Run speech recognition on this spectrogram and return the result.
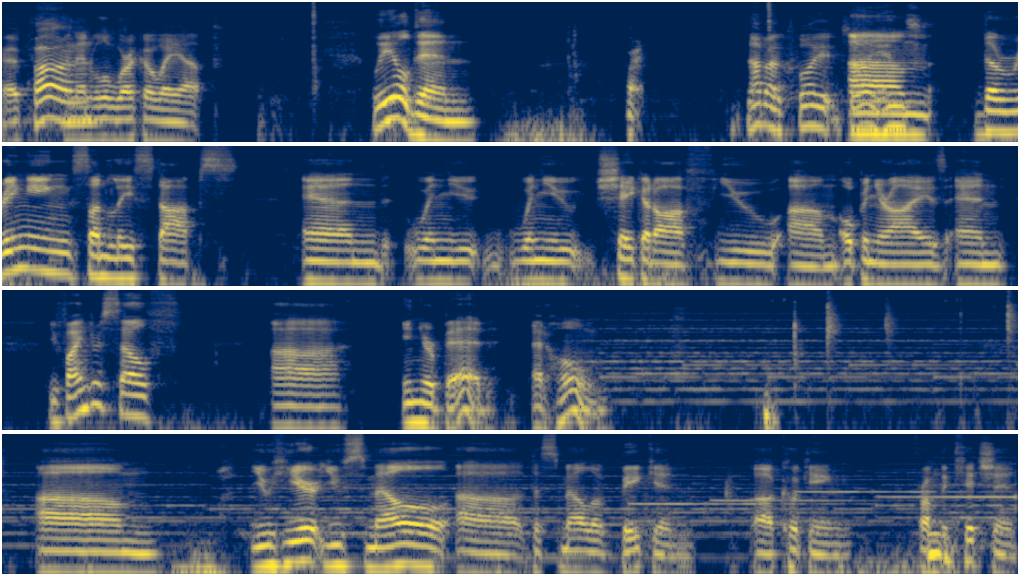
Have fun. and then we'll work our way up. Lealden, Not a quiet giant. um, the ringing suddenly stops, and when you when you shake it off, you um, open your eyes and you find yourself uh, in your bed at home. Um, you hear, you smell uh, the smell of bacon uh, cooking from the kitchen.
